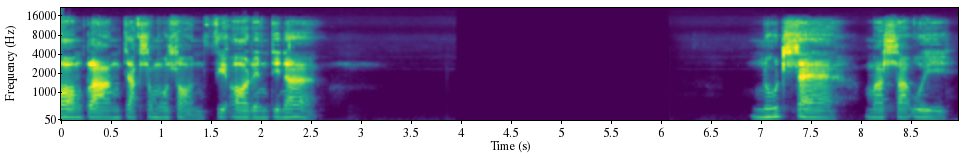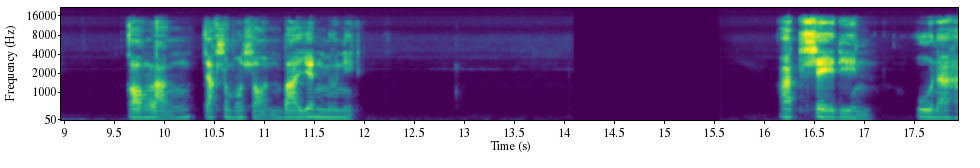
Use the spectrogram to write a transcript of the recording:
กองกลางจากสโมสรฟิออเรนติน่า นูตแซ มาซาอุย กองหลังจากสโมสรบาเยนมิวนิกอัตเซดีนอูนาไฮ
